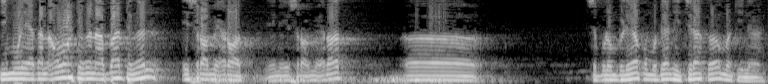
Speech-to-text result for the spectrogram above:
dimuliakan Allah dengan apa? Dengan Isra Mi'raj. Ini Isra Mi'raj eh, sebelum beliau kemudian hijrah ke Madinah.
